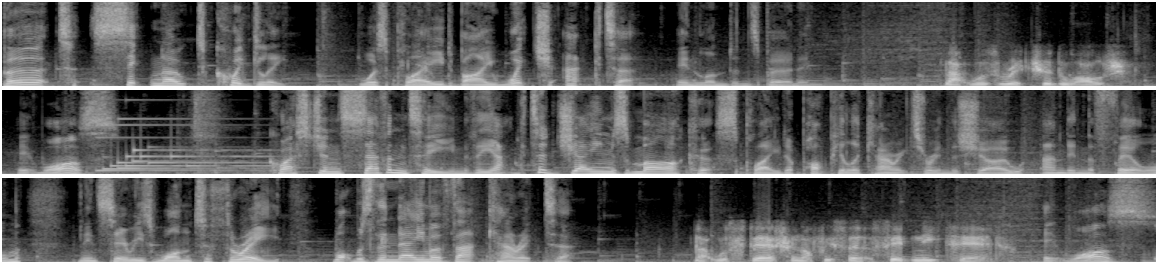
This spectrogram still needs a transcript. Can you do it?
Bert Sicknote Quigley was played by which actor in London's Burning? That was Richard Walsh. It was. Question 17. The actor James Marcus played a popular character in the show and in the film, and in series 1 to 3. What was the name of that character? That was Station Officer Sidney Tate. It was.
